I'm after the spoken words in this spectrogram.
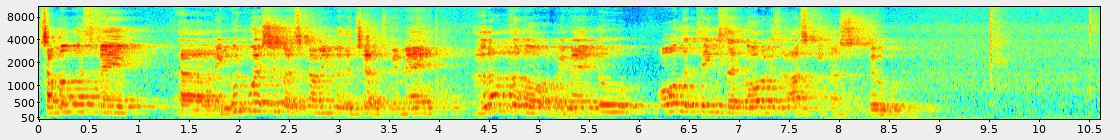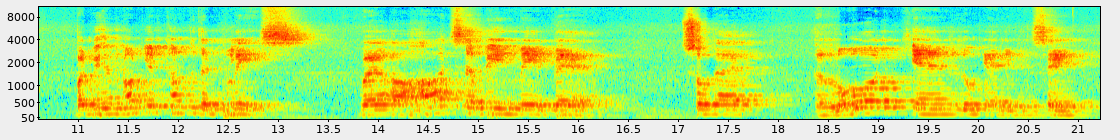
Some of us may uh, be good worshippers coming to the church. We may love the Lord. We may do all the things that God is asking us to do. But we have not yet come to that place where our hearts have been made bare so that the Lord can look at it and say,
